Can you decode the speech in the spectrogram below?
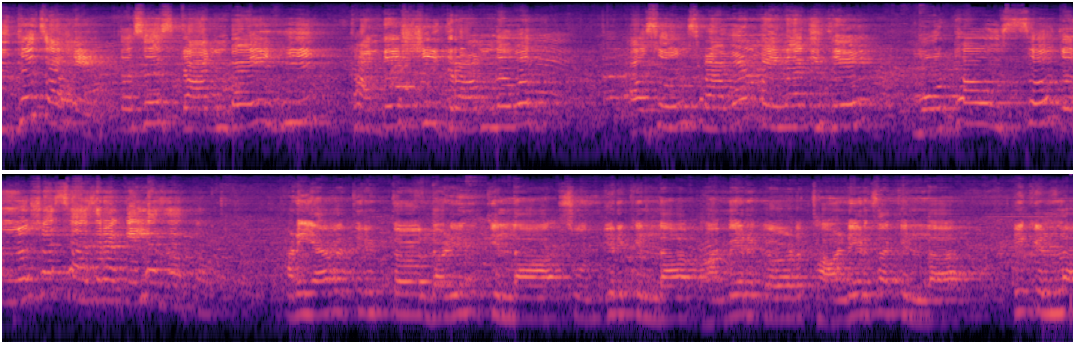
इथेच आहे. तसेच कानबाई ही खानदेशची ग्रामदैवत असून श्रावण महिन्यात इथे मोठा उत्सव जल्लोषात साजरा केला जातो. आणि या व्यतिरिक्त लळीण किल्ला सोनगीर किल्ला भामेरगड थाळनेरचा किल्ला ही किल्ला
